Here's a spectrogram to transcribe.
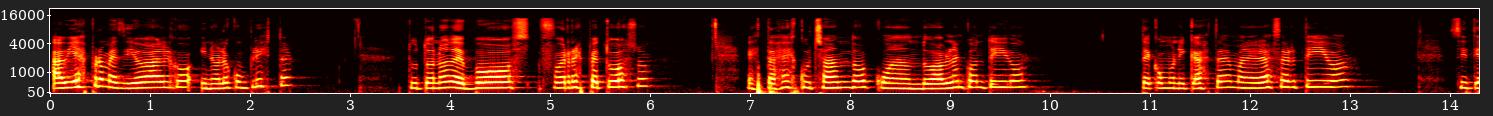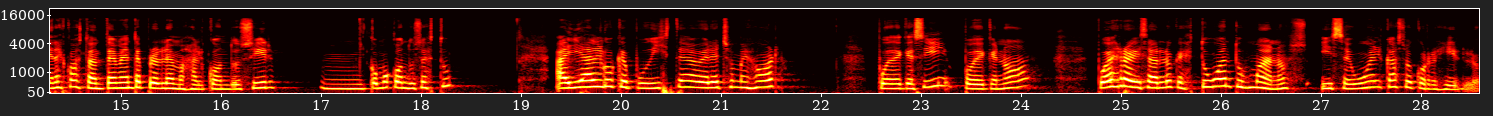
¿Habías prometido algo y no lo cumpliste? ¿Tu tono de voz fue respetuoso? ¿Estás escuchando cuando hablan contigo? ¿Te comunicaste de manera asertiva? Si tienes constantemente problemas al conducir, mm, ¿cómo conduces tú? ¿Hay algo que pudiste haber hecho mejor? Puede que sí, puede que no. Puedes revisar lo que estuvo en tus manos y según el caso corregirlo.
